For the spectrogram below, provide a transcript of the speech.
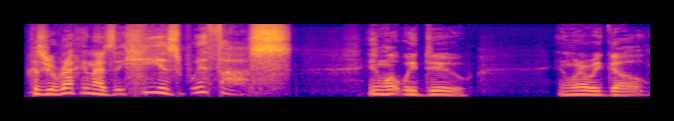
because we recognize that He is with us in what we do and where we go.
